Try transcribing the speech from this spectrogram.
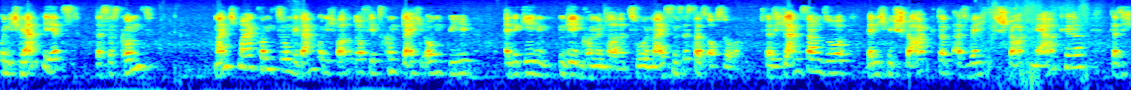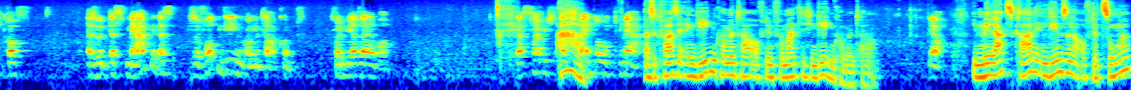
Und ich merke jetzt, dass das kommt. Manchmal kommt so ein Gedanke und ich warte darauf, jetzt kommt gleich irgendwie eine Gegen, ein Gegenkommentar dazu. Und meistens ist das auch so. Dass ich langsam so, wenn ich mich stark, also wenn ich stark merke, dass ich drauf, also das merke, dass sofort ein Gegenkommentar kommt. Von mir selber. Das habe ich als Ah. Veränderung gemerkt. Also quasi ein Gegenkommentar auf den vermeintlichen Gegenkommentar. Ja, Mir lag es gerade in dem Sinne auf der Zunge,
